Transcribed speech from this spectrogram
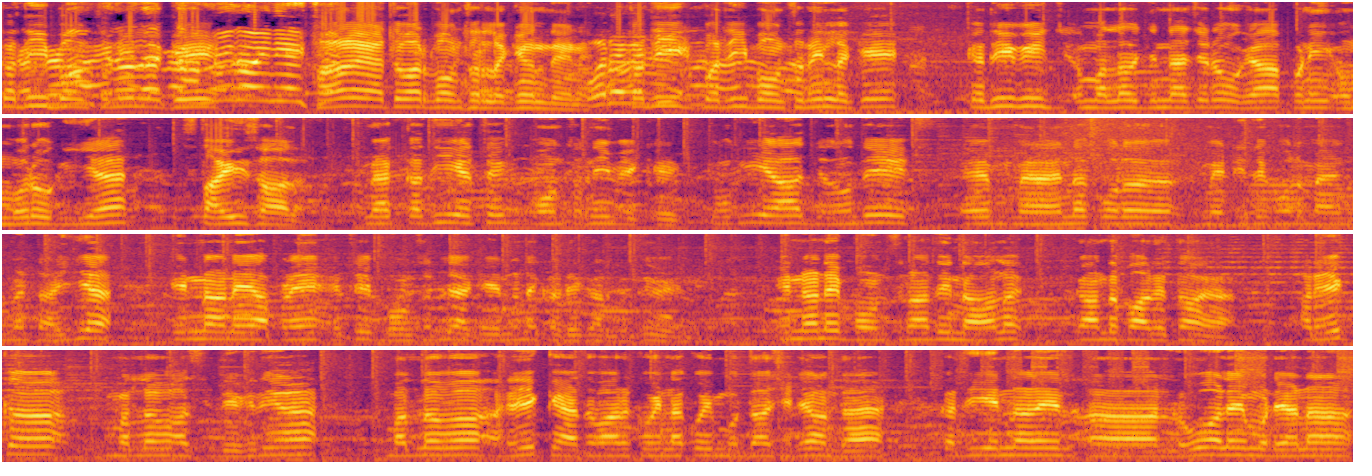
ਕਦੀ ਬਾਉਂਸਰ ਨਹੀਂ ਲੱਗੇ। ਹਰ ਐਤਵਾਰ ਬਾਉਂਸਰ ਲੱਗੇ ਹੁੰਦੇ ਨੇ ਕਦੀ ਕਦੀ ਬਾਉਂਸਰ ਨਹੀਂ ਲੱਗੇ ਕਦੀ ਵੀ ਮਤਲਬ ਜਿੰਨਾ ਚਿਰ ਹੋ ਗਿਆ ਆਪਣੀ ਉਮਰ ਹੋ ਗਈ ਹੈ 27 ਸਾਲ ਮੈਂ ਕਦੀ ਇੱਥੇ ਬਾਉਂਸਰ ਨਹੀਂ ਵੇਖੇ ਕਿਉਂਕਿ ਆ ਜਦੋਂ ਦੇ ਇਹ ਮੈਂ ਇਹਨਾਂ ਕੋਲ ਕਮੇਟੀ ਦੇ ਕੋਲ ਮੈਨੇਜਮੈਂਟ ਆਈ ਹੈ ਇਹਨਾਂ ਨੇ ਆਪਣੇ ਇੱਥੇ ਬਾਉਂਸਰ ਲਿਆ ਕੇ ਇਹਨਾਂ ਨੇ ਖੜੇ ਕਰ ਦਿੱਤੇ ਹੋਏ ਨੇ ਇਹਨਾਂ ਨੇ ਬਾਉਂਸਰਾਂ ਦੇ ਨਾਲ ਗੰਦ ਪਾ ਦਿੱਤਾ ਹੋਇਆ ਹਰੇਕ ਮਤਲਬ ਅਸੀਂ ਦੇਖਦੇ ਹਾਂ ਮਤਲਬ ਹਰੇਕ ਐਤਵਾਰ ਕੋਈ ਨਾ ਕੋਈ ਮੁੱਦਾ ਛਿੜਿਆ ਹੁੰਦਾ ਹੈ। ਕਦੀ ਇਹਨਾਂ ਨੇ ਲੋਹ ਵਾਲੇ ਮੁੰਡਿਆਂ ਨਾਲ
